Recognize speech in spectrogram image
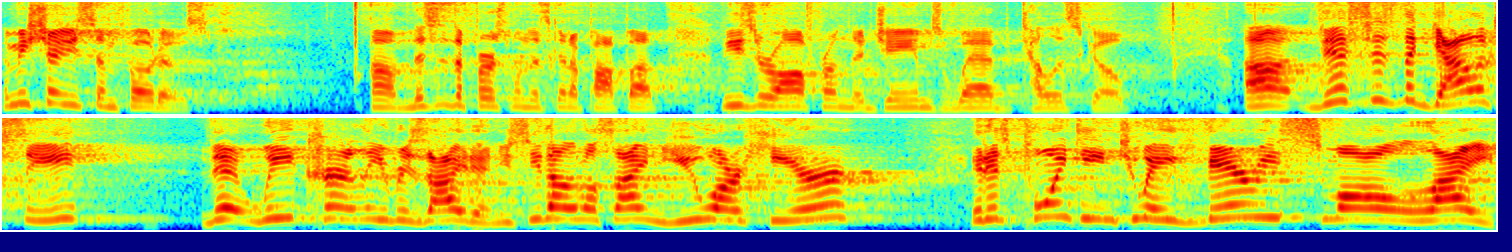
Let me show you some photos. Um, this is the first one that's going to pop up. These are all from the James Webb Telescope. Uh, this is the galaxy that we currently reside in. You see that little sign? You are here. It is pointing to a very small light.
